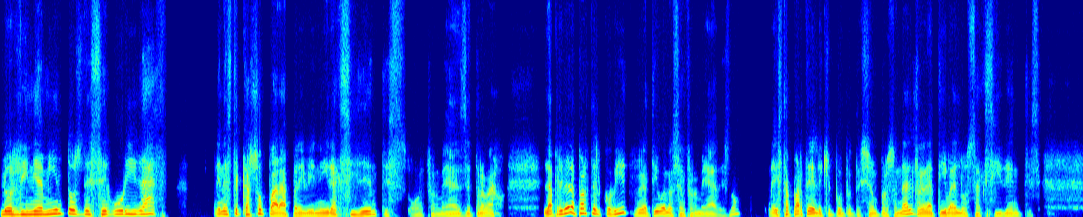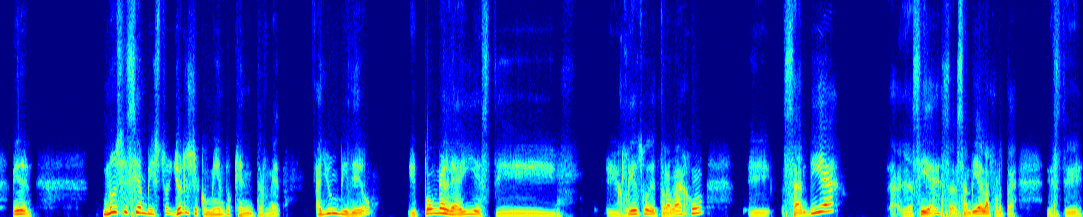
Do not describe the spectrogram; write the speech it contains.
los lineamientos de seguridad, en este caso para prevenir accidentes o enfermedades de trabajo. La primera parte del COVID relativa a las enfermedades, ¿no? Esta parte del equipo de protección personal relativa a los accidentes. Miren, no sé si han visto, yo les recomiendo que en internet hay un video y pónganle ahí este riesgo de trabajo, eh, sandía, así es, sandía la fruta, este,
